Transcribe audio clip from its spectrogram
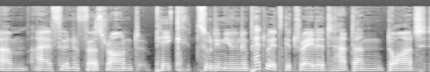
ähm, für einen First-Round-Pick zu den New England Patriots getradet, hat dann dort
